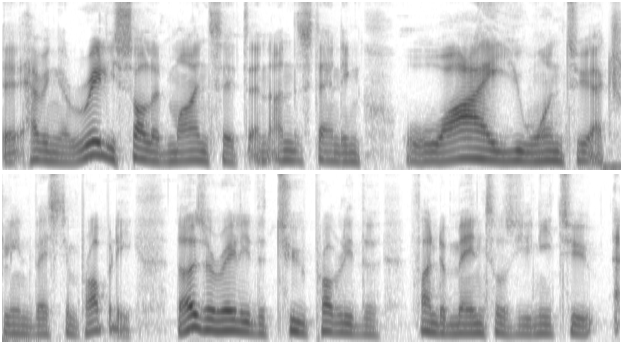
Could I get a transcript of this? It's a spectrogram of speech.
uh, having a really solid mindset and understanding why you want to actually invest in property. Those are really the two probably the fundamentals you need to uh,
